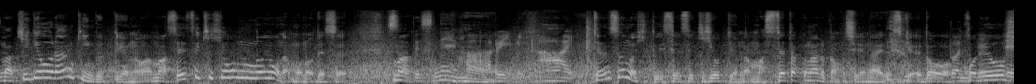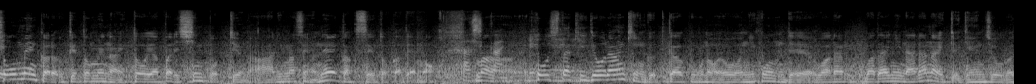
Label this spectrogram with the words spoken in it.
まあ、企業ランキングっていうのは、まあ、成績表のようなものです。そうですね、まあ、ある意味、はい、点数の低い成績表っていうのは、まあ、捨てたくなるかもしれないですけれど、これを正面から受け止めないとやっぱり進歩っていうのはありませんよね。学生とかでも。まあ、こうした企業ランキングがこの日本で話題にならないという現状が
